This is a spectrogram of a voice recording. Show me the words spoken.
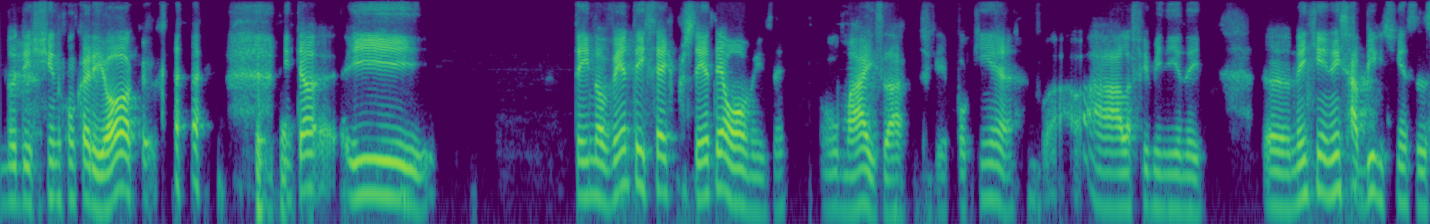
nordestino com carioca. então, e tem 97% é homens, né? Ou mais lá, acho que é pouquinha a ala feminina aí. Eu nem, tinha, nem sabia que tinha essas,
